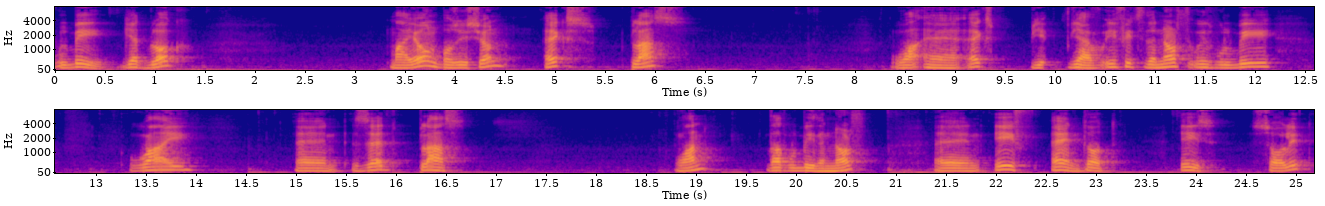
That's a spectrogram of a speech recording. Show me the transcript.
will be get block my own position x plus uh, x yeah if it's the north it will be y and z plus 1 that will be the north. And if n dot is solid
